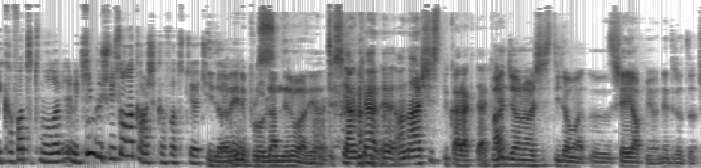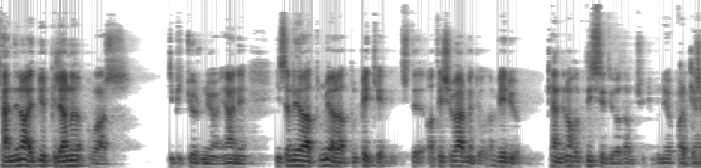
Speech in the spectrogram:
bir kafa tutma olabilir mi? Kim güçlüyse ona karşı kafa tutuyor çünkü. İdareyle Evet, problemleri var yani. İsyankar, e, anarşist bir karakter. Bence anarşist değil ama e, şey yapmıyor. Nedir adı? Kendine ait bir planı var gibi görünüyor. Yani insanı yarattım mı yarattım. Peki işte ateşi verme diyorlar. Veriyor. Kendini haklı hissediyor adam çünkü bunu yaparken.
